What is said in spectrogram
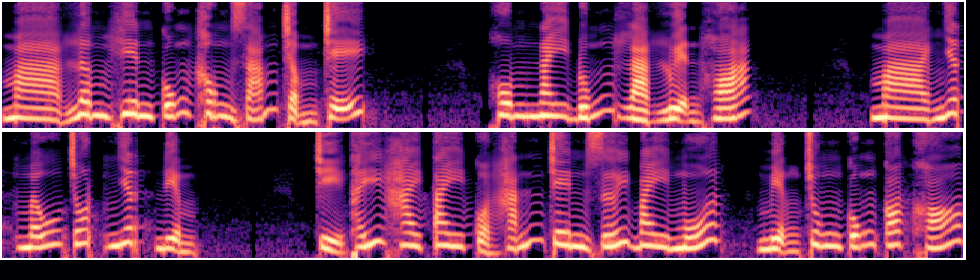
Mà Lâm Hiên cũng không dám chậm trễ. Hôm nay đúng là luyện hóa. Mà nhất mấu chốt nhất điểm. Chỉ thấy hai tay của hắn trên dưới bay múa, miệng chung cũng có khó.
